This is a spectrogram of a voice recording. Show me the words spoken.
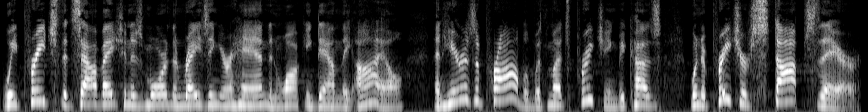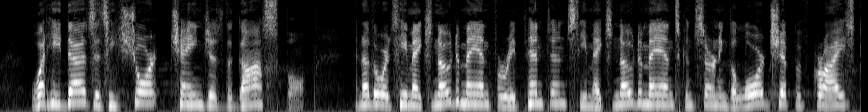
We preach that salvation is more than raising your hand and walking down the aisle. And here is a problem with much preaching because when a preacher stops there, what he does is he shortchanges the gospel. In other words, he makes no demand for repentance. He makes no demands concerning the lordship of Christ.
